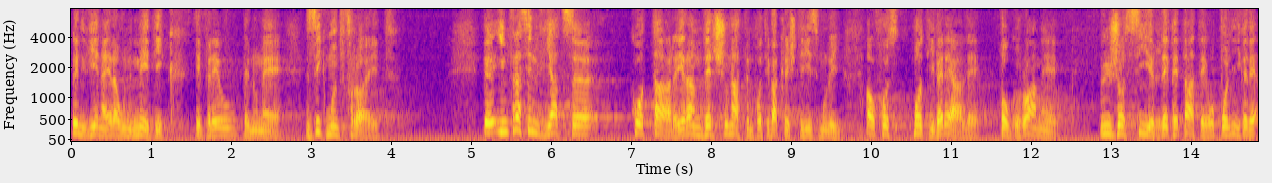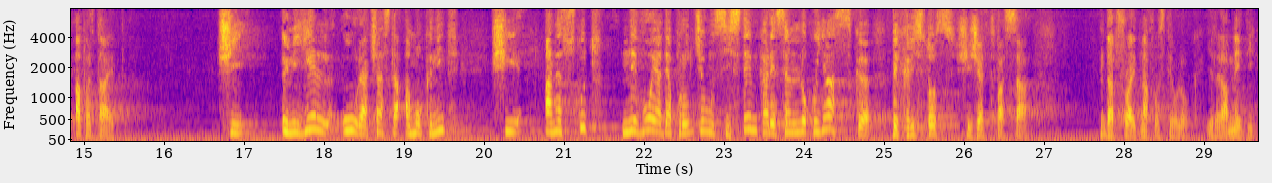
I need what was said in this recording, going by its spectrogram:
în Viena era un medic evreu pe nume Sigmund Freud. Intrase în viață cu o tare, era înverșunat împotriva creștinismului. Au fost motive reale, pogroame, înjosiri repetate, o politică de apartheid. Și în el ura aceasta a mocnit și a născut nevoia de a produce un sistem care să înlocuiască pe Hristos și jertfa sa. Dar Freud n-a fost teolog, el era medic.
